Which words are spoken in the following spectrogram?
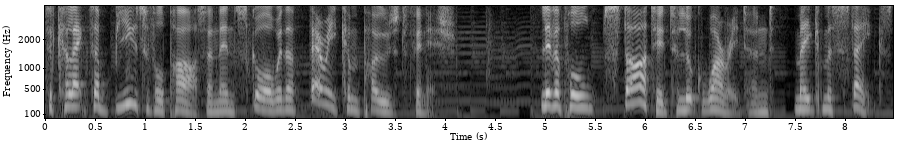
to collect a beautiful pass and then score with a very composed finish. Liverpool started to look worried and make mistakes,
